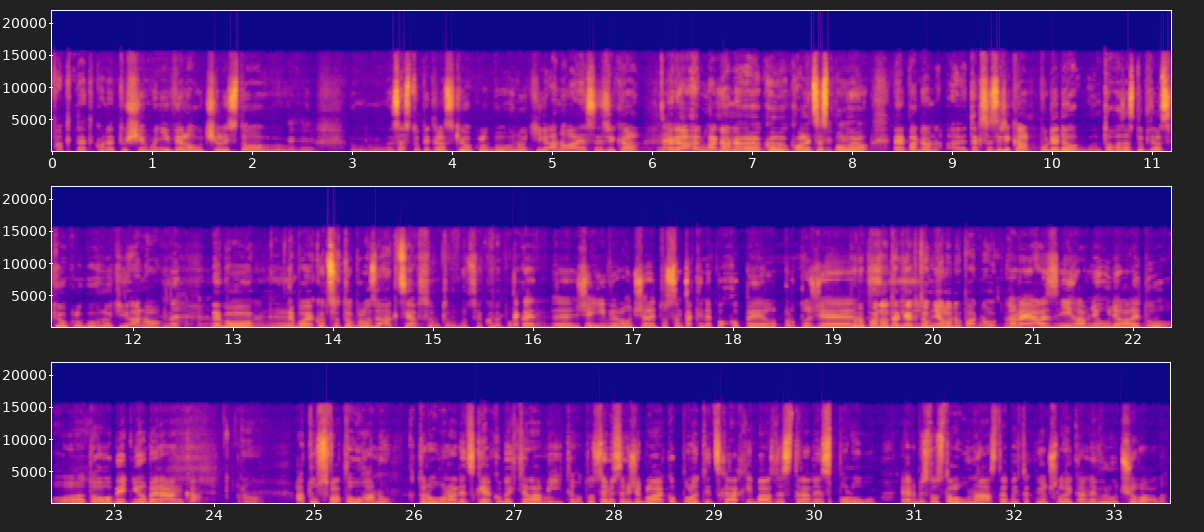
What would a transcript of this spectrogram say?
fakt netko netuším. Oni vyloučili z toho mm-hmm. zastupitelského klubu hnutí ano. A já jsem si říkal, ne, teda, spolu. pardon, eh, ko, koalice spolu, jo. Ne, pardon. Tak jsem si říkal, půjde do toho zastupitelského klubu hnutí ano. Ne, ne, nebo, ne. nebo jako co to bylo za akci? Já jsem to moc jako nepochopil. Takhle, eh, že jí vyloučili, to jsem taky nepochopil, protože... To dopadlo ní... tak, jak to mělo dopadnout. Ne? No ne, ale z ní hlavně udělali tu, toho obětního beránka. No. A tu svatou Hanu kterou ona vždycky jako by chtěla no. být. Jo. To si myslím, že byla jako politická chyba ze strany spolu. Jak kdyby se to stalo u nás, tak bych takového člověka nevylučoval,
